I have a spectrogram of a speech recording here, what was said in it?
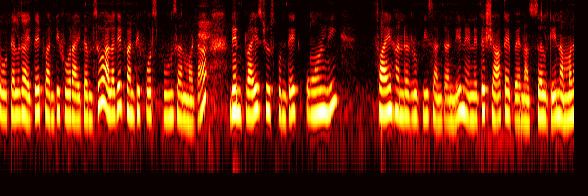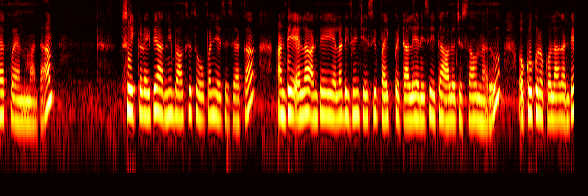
టోటల్గా అయితే ట్వంటీ ఫోర్ ఐటమ్స్ అలాగే ట్వంటీ ఫోర్ స్పూన్స్ అనమాట దీని ప్రైస్ చూసుకుంటే ఓన్లీ ఫైవ్ హండ్రెడ్ రూపీస్ అంటండి. నేనైతే షాక్ అయిపోయాను అస్సలకి నమ్మలేకపోయాను అనమాట సో ఇక్కడైతే అన్ని బాక్సెస్ ఓపెన్ చేసేసాక అంటే ఎలా అంటే ఎలా డిజైన్ చేసి పైకి పెట్టాలి అనేసి అయితే ఆలోచిస్తూ ఉన్నారు. ఒక్కొక్కరు ఒక్కోలాగా అంటే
